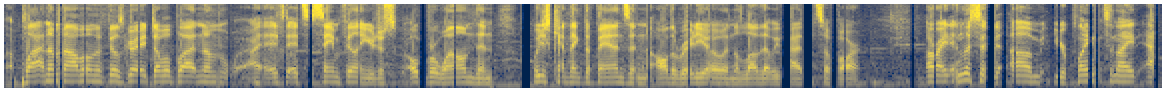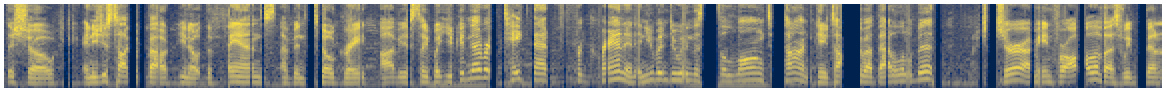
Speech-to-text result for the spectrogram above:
a platinum album, it feels great. Double platinum, it's it's the same feeling. You're just overwhelmed, and we just can't thank the fans and all the radio and the love that we've had so far. All right, and listen, um, you're playing tonight at the show, and you just talked about, you know, the fans have been so great, obviously, but you could never take that for granted, and you've been doing this a long time. Can you talk about that a little bit? Sure. I mean, for all of us, we've been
